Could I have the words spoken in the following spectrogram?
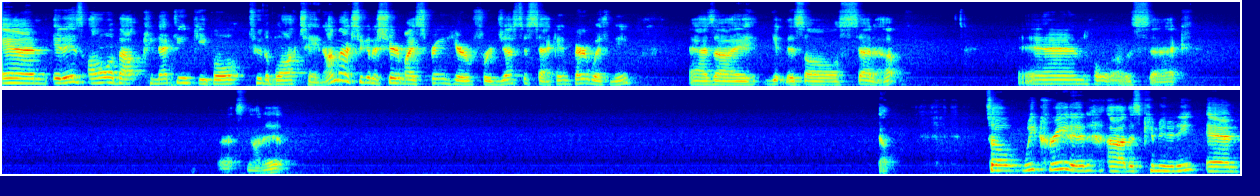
And it is all about connecting people to the blockchain. I'm actually going to share my screen here for just a second. Bear with me as I get this all set up. And hold on a sec. That's not it. So we created uh, this community, and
